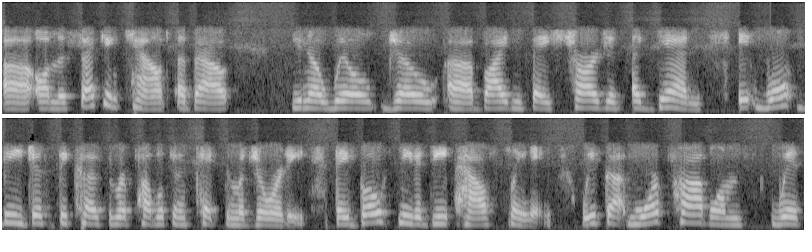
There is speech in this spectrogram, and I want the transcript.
Uh, on the second count about you know, will Joe uh, Biden face charges again? It won't be just because the Republicans take the majority. They both need a deep house cleaning. We've got more problems with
